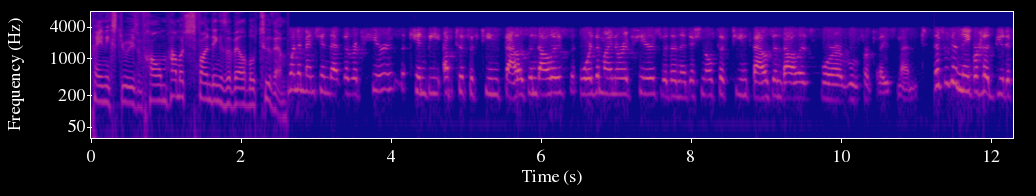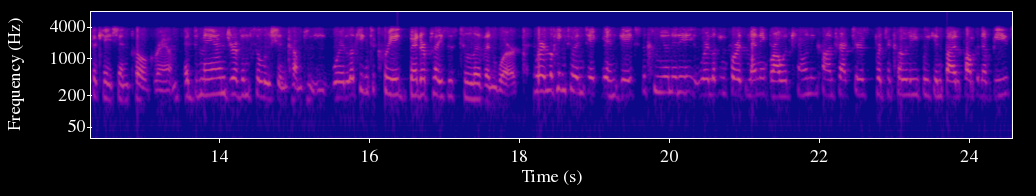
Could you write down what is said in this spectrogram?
painting exteriors of home, how much funding is available to them? I want to mention that the repairs can be up to $15,000 for the minor repairs with an additional $15,000 for a roof replacement. This is a neighborhood beautification program, a demand driven solution company. We're looking to create better places to live and work. We're looking to engage the community. We're looking for as many Broward County contractors, particularly if we can find Pompano Beach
